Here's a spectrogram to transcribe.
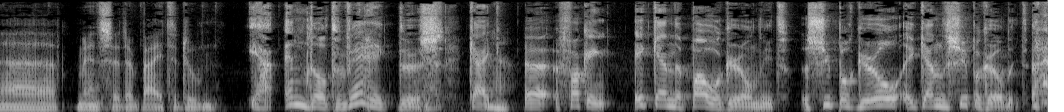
uh, mensen erbij te doen. Ja, en dat werkt dus. Kijk, ja. uh, fucking, ik ken de Power Girl niet. Supergirl, ik ken de Supergirl niet.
